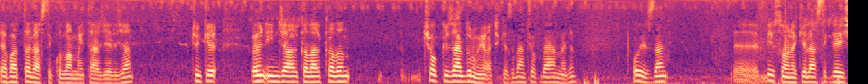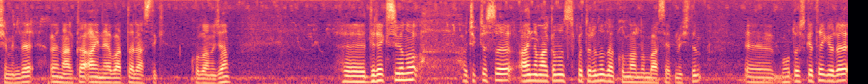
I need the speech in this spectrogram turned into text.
ebatta lastik kullanmayı tercih edeceğim. Çünkü ön ince arkalar kalın çok güzel durmuyor açıkçası. Ben çok beğenmedim. O yüzden e, bir sonraki lastik değişiminde ön arka aynı ebatta lastik kullanacağım. E, direksiyonu açıkçası aynı markanın skuterını da kullandım bahsetmiştim. E, motosiklete göre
